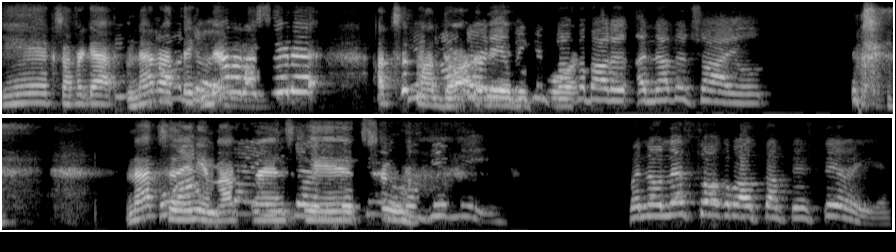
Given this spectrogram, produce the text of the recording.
Yeah, because I forgot. Now that I think, now that I say that, I took my daughter there. We can talk about a, another child. not to any of my friends' kids too. But no, let's talk about something serious.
